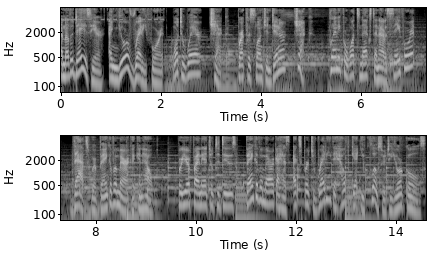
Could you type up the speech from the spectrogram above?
Another day is here, and you're ready for it. What to wear? Check. Breakfast, lunch, and dinner? Check. Planning for what's next and how to save for it? That's where Bank of America can help. For your financial to-dos, Bank of America has experts ready to help get you closer to your goals.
